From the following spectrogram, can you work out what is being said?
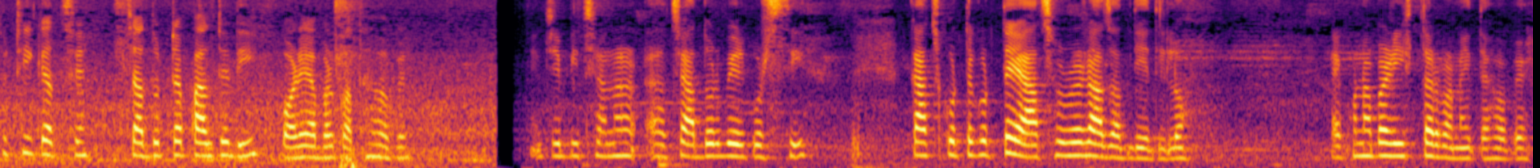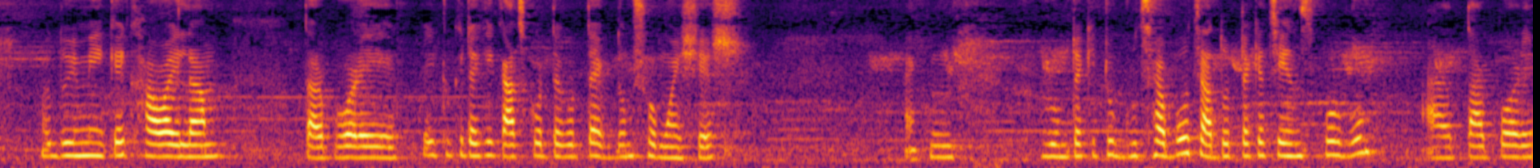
তো ঠিক আছে চাদরটা পাল্টে দিই পরে আবার কথা হবে। যে বিছানার চাদর বের করছি, কাজ করতে করতে আছরের আজান দিয়ে দিল। এখন আবার ইফতার বানাইতে হবে। দুই মেয়েকে খাওয়াইলাম, তারপরে এই টুকিটাকি কাজ করতে করতে একদম সময় শেষ। এখন রুমটাকে একটু গুছাবো, চাদরটাকে চেঞ্জ করব, আর তারপরে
